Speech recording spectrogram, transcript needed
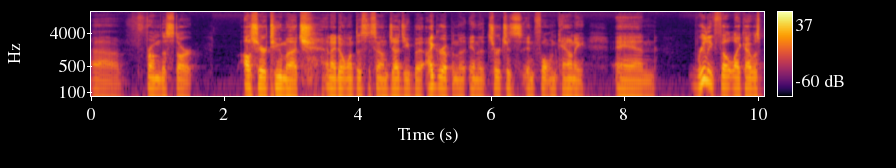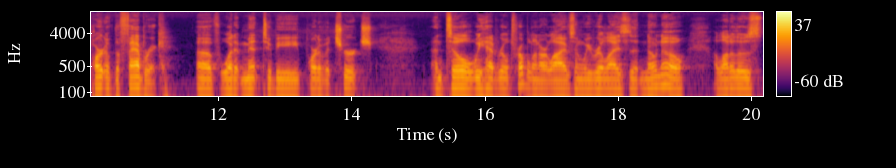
uh, from the start. I'll share too much, and I don't want this to sound judgy, but I grew up in the in the churches in Fulton County, and really felt like I was part of the fabric of what it meant to be part of a church until we had real trouble in our lives and we realized that no, no, a lot of those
